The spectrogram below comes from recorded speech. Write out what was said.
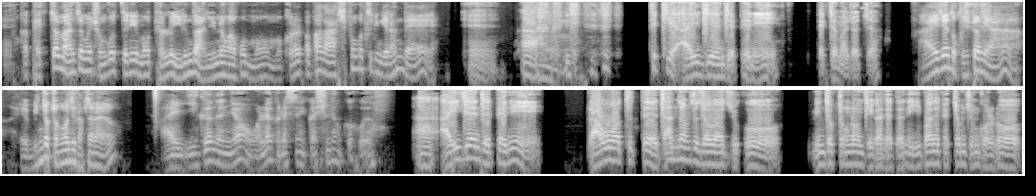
그러니까 100점 만점을 준 곳들이 뭐 별로 이름도 안 유명하고 뭐, 뭐 그럴 법하다 싶은 곳들이긴 한데. 예. 아, 음. 특히 IGN 재팬이 100점을 줬죠. IGN도 90점이야. 민족 정론지 답잖아요. 아이 이거는요 원래 그랬으니까 신경 끄고요. 아, IGN 재팬이 라우어트 때 짠 점수 줘가지고 민족 정론지가 되더니 이번에 100점 준 걸로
